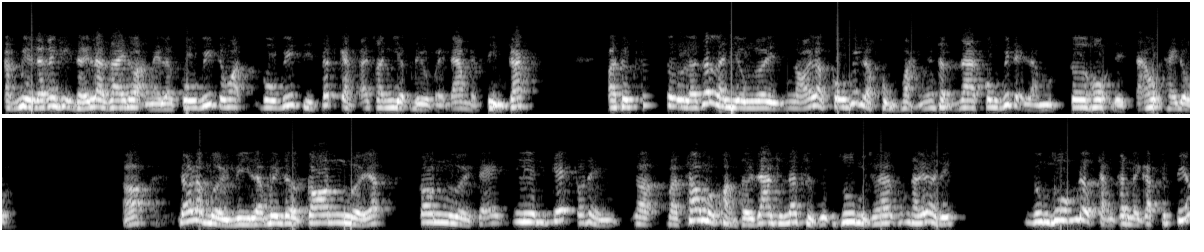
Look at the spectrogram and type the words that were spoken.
Đặc biệt là các anh chị thấy là giai đoạn này là covid đúng không ạ? Covid thì tất cả các doanh nghiệp đều phải đang phải tìm cách. Và thực sự là rất là nhiều người nói là covid là khủng hoảng nhưng thật ra covid lại là một cơ hội để xã hội thay đổi. Đó đó là bởi vì là bây giờ con người á con người sẽ liên kết có thể và, sau một khoảng thời gian chúng ta sử dụng zoom thì chúng ta cũng thấy là gì? Dùng zoom cũng được chẳng cần phải gặp trực tiếp.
